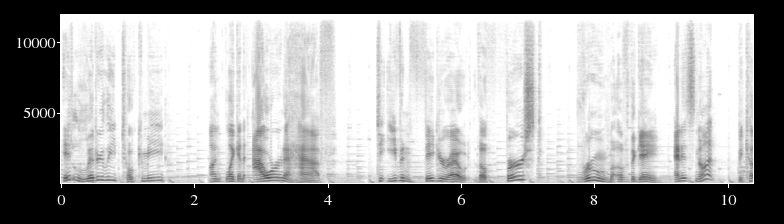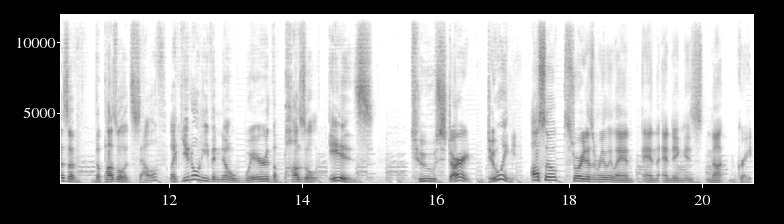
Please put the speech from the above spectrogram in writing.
It literally took me on like an hour and a half to even figure out the first room of the game. And it's not because of the puzzle itself. Like you don't even know where the puzzle is to start doing it. Also, story doesn't really land and the ending is not great.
